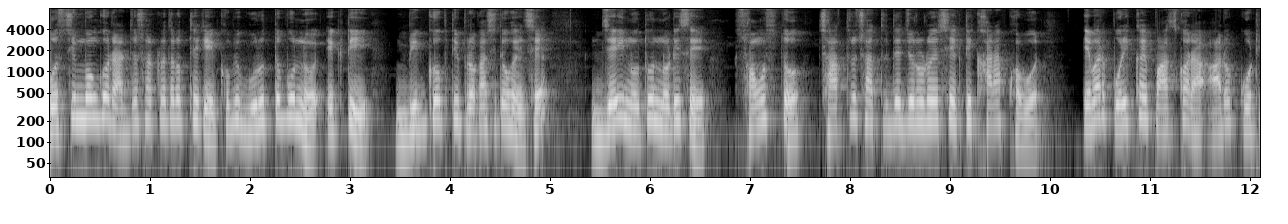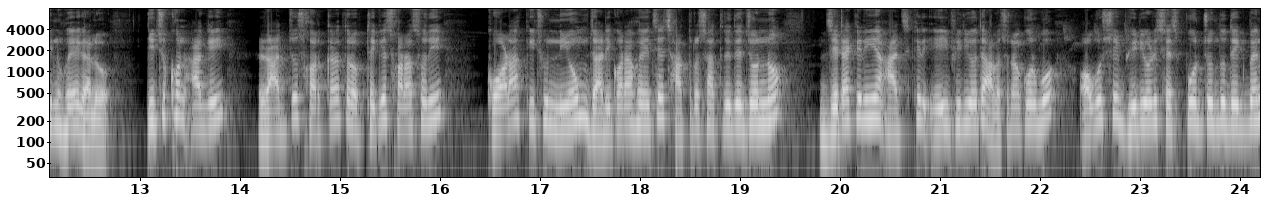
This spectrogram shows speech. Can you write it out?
পশ্চিমবঙ্গ রাজ্য সরকারের তরফ থেকে খুবই গুরুত্বপূর্ণ একটি বিজ্ঞপ্তি প্রকাশিত হয়েছে, যেই নতুন নোটিশে সমস্ত ছাত্রছাত্রীদের জন্য রয়েছে একটি খারাপ খবর। এবার পরীক্ষায় পাস করা আরও কঠিন হয়ে গেল। কিছুক্ষণ আগেই রাজ্য সরকারের তরফ থেকে সরাসরি কড়া কিছু নিয়ম জারি করা হয়েছে ছাত্রছাত্রীদের জন্য, যেটাকে নিয়ে আজকের এই ভিডিওতে আলোচনা করব। অবশ্যই ভিডিওটি শেষ পর্যন্ত দেখবেন,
